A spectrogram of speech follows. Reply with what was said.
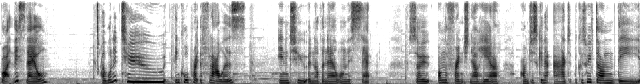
Right, this nail, I wanted to incorporate the flowers into another nail on this set. So on the French nail here, I'm just going to add, because we've done the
